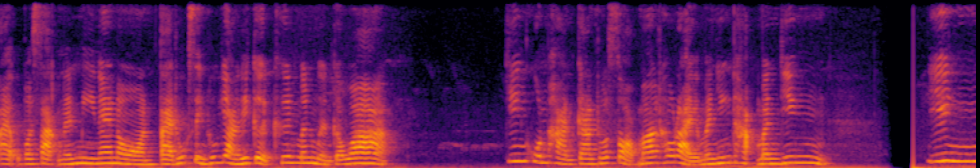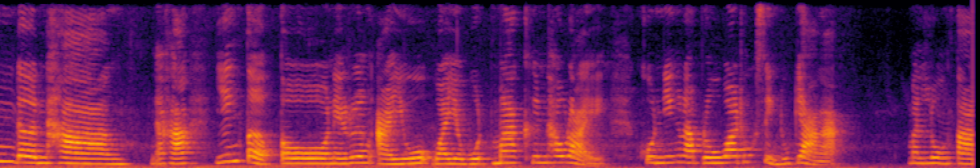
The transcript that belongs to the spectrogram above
แต่อุปสรรคนั้นมีแน่นอน แต่ทุกสิ่งทุกอย่างที่เกิดขึ้นมันเหมือนกับว่า ยิ่งคุณผ่านการทดสอบมากเท่าไหร่ มันยิ่งมันยิ่ง ยิ่งเดินทางนะคะ ยิ่งเติบโตในเรื่องอายุวัยวุฒิมากขึ้นเท่าไหร่ คุณยิ่งรับรู้ว่าทุกสิ่งทุกอย่างอะ่ะ มันลวงตา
